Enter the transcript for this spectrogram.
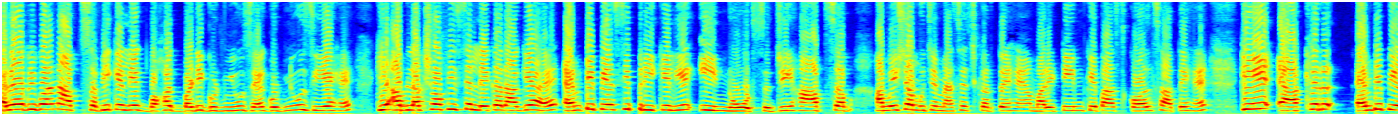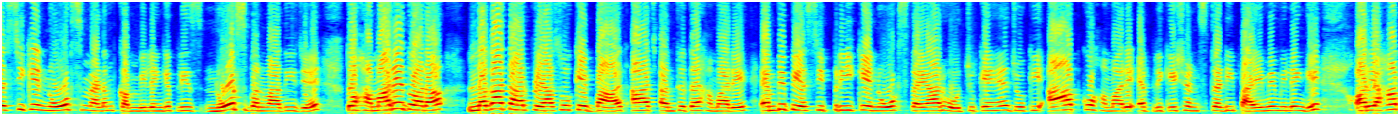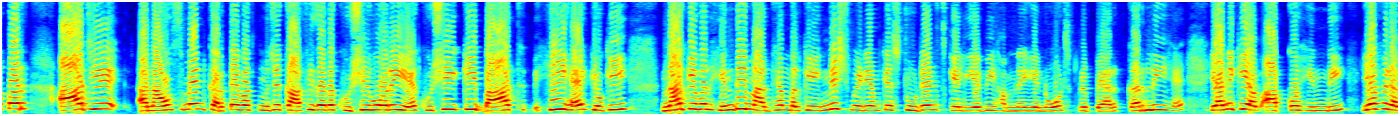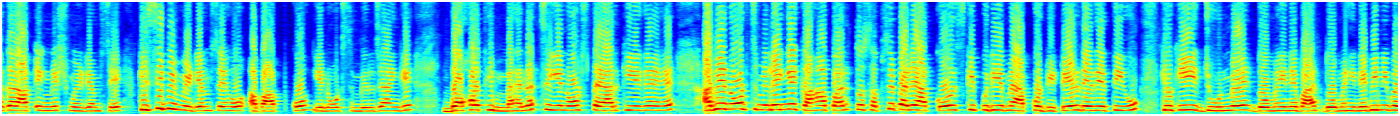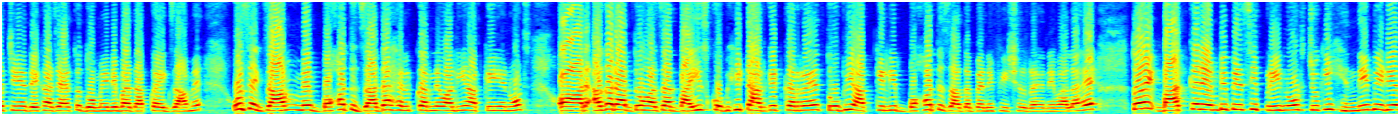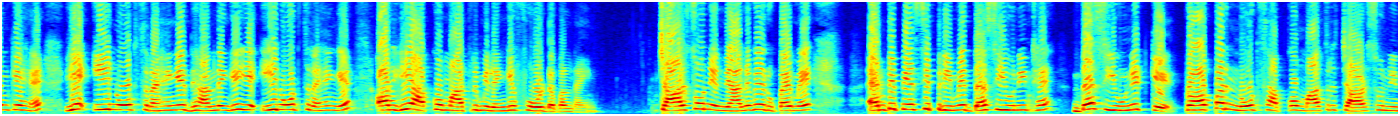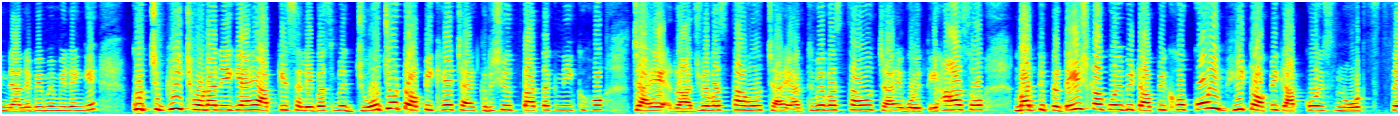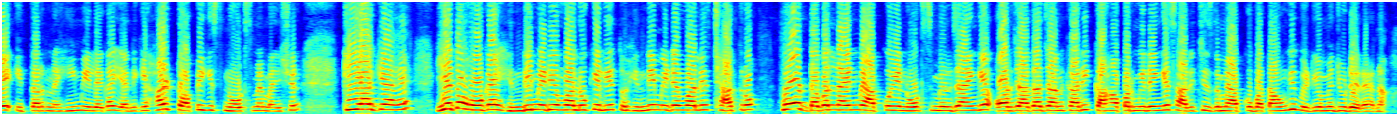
Hello everyone आप सभी के लिए एक बहुत बड़ी गुड न्यूज़ है। गुड न्यूज़ ये है कि अब लक्ष्य ऑफ़िस से लेकर आ गया है एमपीपीएससी प्री के लिए ई नोट्स जी हाँ आप सब हमेशा मुझे मैसेज करते हैं, हमारी टीम के पास कॉल्स आते हैं कि आखिर एमपीपीएससी के नोट्स मैडम कब मिलेंगे? प्लीज़ नोट्स बनवा दीजिए। तो हमारे द्वारा लगातार प्रयासों के बाद आज अंततः हमारे एमपीपीएससी प्री के नोट्स तैयार हो चुके हैं, जो कि आपको हमारे एप्लीकेशन स्टडी पाए में मिलेंगे। और यहाँ पर आज ये अनाउंसमेंट करते वक्त मुझे काफ़ी ज़्यादा खुशी हो रही है। खुशी की बात ही है क्योंकि न केवल हिंदी माध्यम बल्कि इंग्लिश मीडियम के स्टूडेंट्स के लिए भी हमने ये नोट्स प्रिपेयर कर ली है। यानी कि अब आपको हिंदी या फिर अगर आप इंग्लिश मीडियम से किसी भी मीडियम से हो, अब आपको ये नोट्स मिल जाएँगे। बहुत ही मेहनत से ये नोट्स तैयार किए गए हैं। अब ये नोट्स मिलेंगे कहाँ पर? तो सबसे पहले आपको इसकी पूरी मैं आपको डिटेल दे देती हूँ, क्योंकि जून में दो महीने बाद, दो महीने भी नहीं बचे हैं देखा जाए तो दो महीने बाद आपका एग्ज़ाम है। उस एग्ज़ाम में बहुत बहुत ज़्यादा हेल्प करने वाली है आपके ये नोट्स और अगर आप 2022 को भी टारगेट कर रहे हैं तो भी आपके लिए बहुत ज़्यादा बेनिफिशियल रहने वाला है। तो बात करें एमपीपीएससी प्री नोट्स जो कि हिंदी मीडियम के हैं, ये ई नोट्स रहेंगे, ध्यान देंगे, ये ई नोट्स रहेंगे, और ये आपको मात्र मिलेंगे फोर डबल नाइन चार सौ निन्यानवे रुपए में एमपीपीएससी प्री में दस यूनिट है। दस यूनिट के प्रॉपर नोट्स आपको मात्र चार सौ निन्यानवे में मिलेंगे। कुछ भी छोड़ा नहीं गया है आपके सिलेबस में। जो जो टॉपिक है, चाहे कृषि उत्पाद तकनीक हो, चाहे राजव्यवस्था हो, चाहे अर्थव्यवस्था हो, चाहे वो इतिहास हो, मध्य प्रदेश का कोई भी टॉपिक हो, कोई भी टॉपिक आपको इस नोट्स से इतर नहीं मिलेगा। यानी कि हर टॉपिक इस नोट्स में मेंशन किया गया है। ये तो हो गए हिंदी मीडियम वालों के लिए। तो हिंदी मीडियम वाले छात्रों फोर डबल नाइन में आपको ये नोट्स मिल जाएँगे। और ज़्यादा जानकारी कहाँ पर मिलेंगे, सारी चीज़ें मैं आपको बताऊँगी वीडियो में जुड़े रहना।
